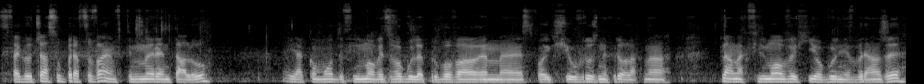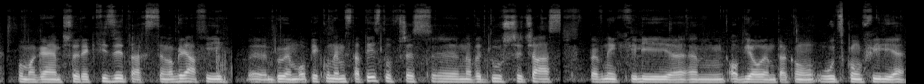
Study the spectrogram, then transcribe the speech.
Swego czasu pracowałem w tym rentalu. Jako młody filmowiec w ogóle próbowałem e, swoich sił w różnych rolach na planach filmowych i ogólnie w branży. Pomagałem przy rekwizytach, scenografii. E, Byłem opiekunem statystów przez e, nawet dłuższy czas. W pewnej chwili em, objąłem taką łódzką filię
